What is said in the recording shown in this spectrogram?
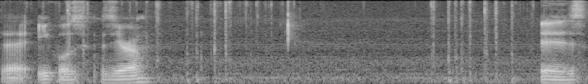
that equals zero is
